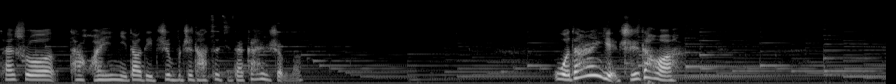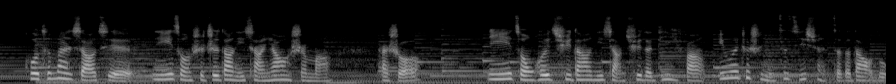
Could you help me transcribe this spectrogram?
他说他怀疑你到底知不知道自己在干什么。我当然也知道啊，古特曼小姐，你总是知道你想要什么。他说：“你总会去到你想去的地方，因为这是你自己选择的道路。”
